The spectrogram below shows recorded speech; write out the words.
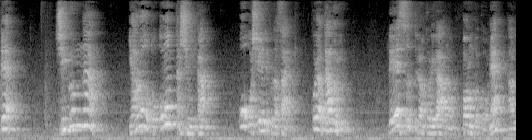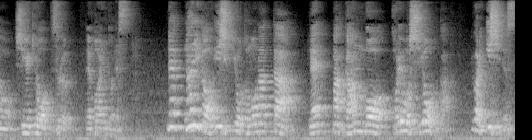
で自分がやろうと思った瞬間を教えてください。これは W で S っていうのはこれがあのポンとこうねあの刺激をするえポイントです。で何かを意識を伴ったね。まあ願望。これをしようとか。いわゆる意志です。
